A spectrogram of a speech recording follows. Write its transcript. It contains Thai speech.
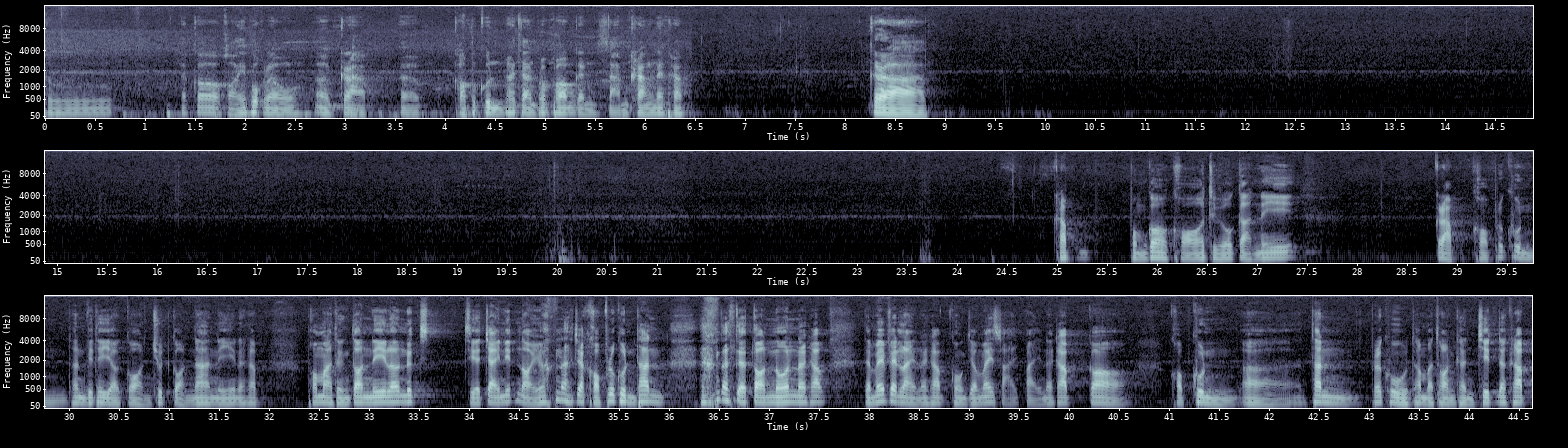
ธุ แล้วก็ขอให้พวกเรากราบขอบพระคุณพระอาจารย์พร้อม ๆ กันสามครั้งนะครับ กราบ ครับ ผมก็ขอถือโอกาสนี้กราบขอบพระคุณท่านวิทยากรชุดก่อนหน้านี้นะครับพอมาถึงตอนนี้แล้วนึกเสียใจนิดหน่อยว่าน่าจะขอบพระคุณท่าน ตั้งแต่ตอนโน้นนะครับ แต่ไม่เป็นไรนะครับ คงจะไม่สายไปนะครับ ก็ขอบคุณท่านพระครูธรรมทรคันชิตนะครับ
